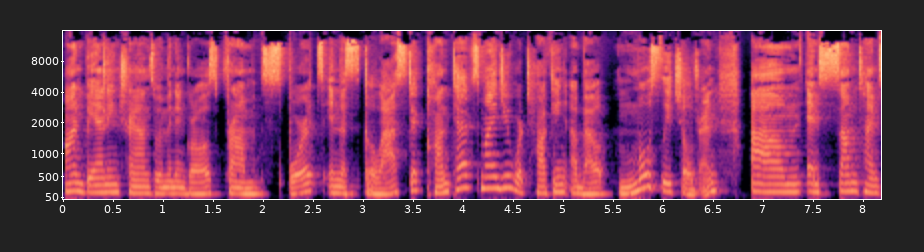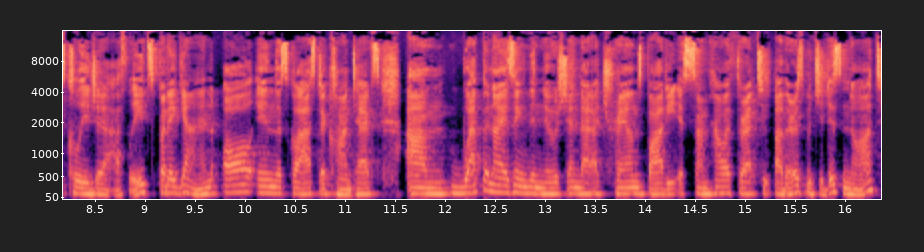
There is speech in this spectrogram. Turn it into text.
on banning trans women and girls from sports in the scholastic context, mind you. We're talking about mostly children, um, and sometimes collegiate athletes, but again, all in the scholastic context, um, weaponizing the notion that a trans body is somehow a threat to others, which it is not.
